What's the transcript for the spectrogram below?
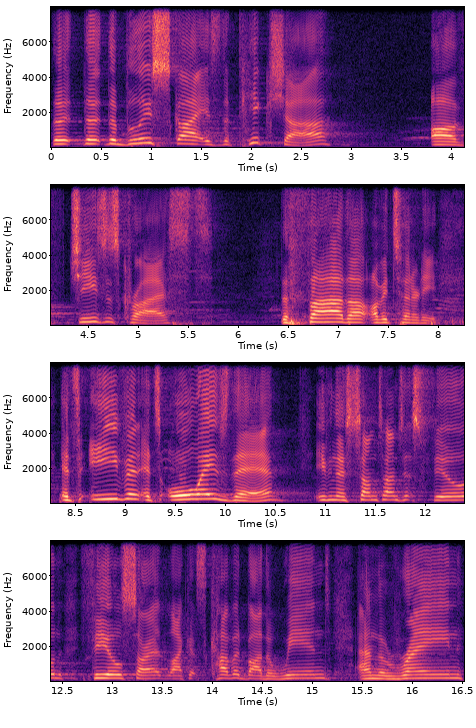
the the, the blue sky is the picture of Jesus Christ, the Father of eternity. It's even, it's always there even though sometimes it's filled, feels sorry, like it's covered by the wind and the rain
